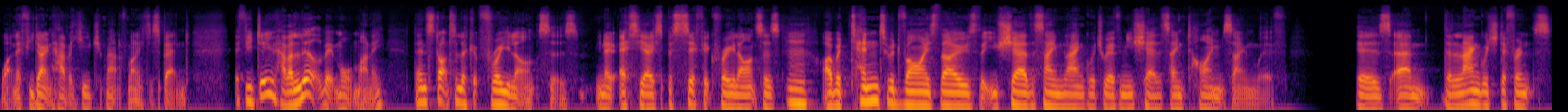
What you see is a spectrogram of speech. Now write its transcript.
one if you don't have a huge amount of money to spend. If you do have a little bit more money, then start to look at freelancers, you know, SEO specific freelancers. I would tend to advise those that you share the same language with and you share the same time zone with. Because um, the language difference,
